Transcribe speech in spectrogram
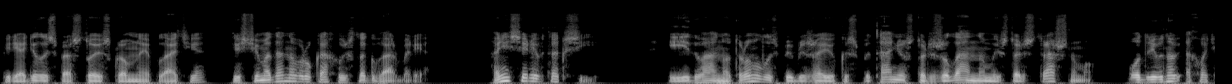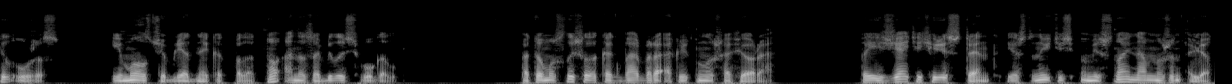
Переоделась в простое скромное платье и с чемоданом в руках вышла к Барбаре. Они сели в такси. И едва оно тронулось, приближая к испытанию, столь желанному и столь страшному, Одри вновь охватил ужас. И молча, бледная как полотно, она забилась в угол. Потом услышала, как Барбара окликнула шофера. «Поезжайте через стенд и остановитесь у мясной, нам нужен лед».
